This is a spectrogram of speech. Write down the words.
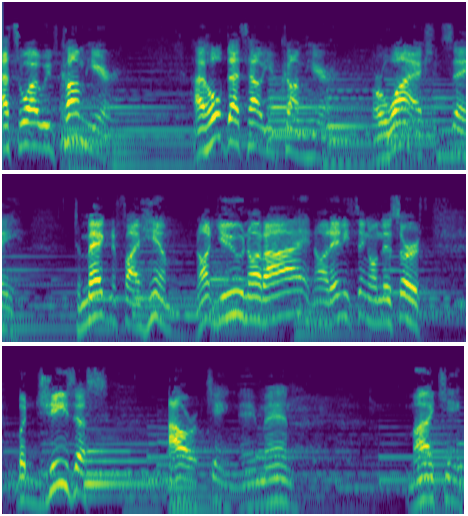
That's why we've come here. I hope that's how you've come here, or why I should say, to magnify Him. Not you, not I, not anything on this earth, but Jesus, our King. Amen. My King.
